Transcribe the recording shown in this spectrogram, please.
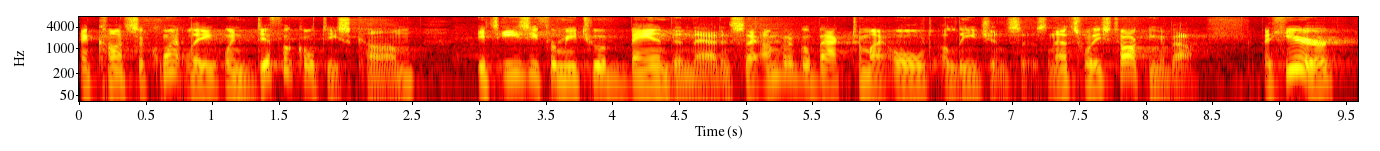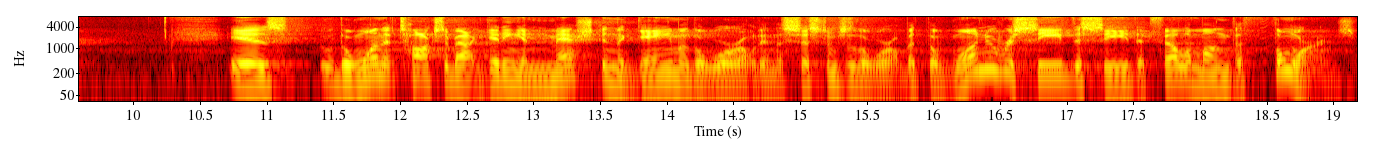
And consequently, when difficulties come, it's easy for me to abandon that and say, I'm going to go back to my old allegiances. And that's what he's talking about. But here, is the one that talks about getting enmeshed in the game of the world, in the systems of the world. But the one who received the seed that fell among the thorns,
